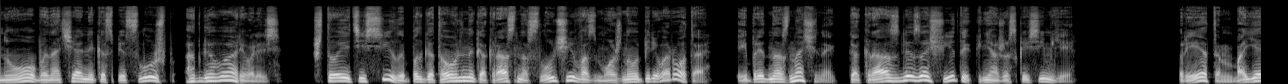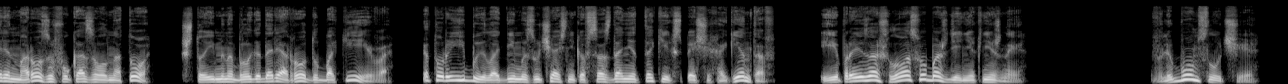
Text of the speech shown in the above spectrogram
Но оба начальника спецслужб отговаривались, что эти силы подготовлены как раз на случай возможного переворота и предназначены как раз для защиты княжеской семьи. При этом боярин Морозов указывал на то, что именно благодаря роду Бакеева, который и был одним из участников создания таких спящих агентов, и произошло освобождение княжны. В любом случае,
